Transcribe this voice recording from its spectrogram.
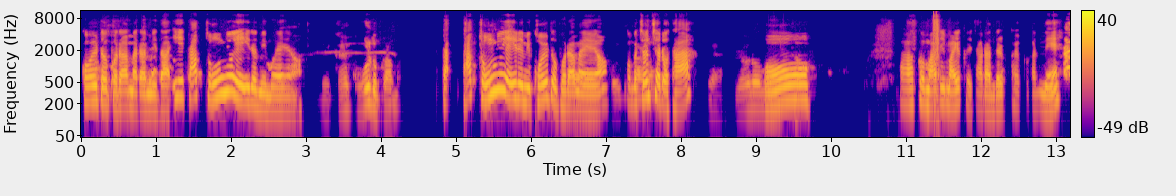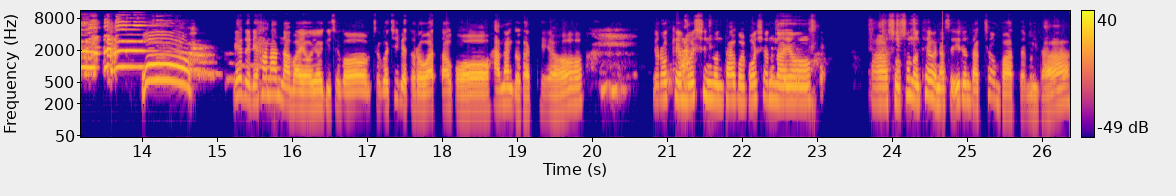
골드 브라마랍니다. 이 닭 종류의 이름이 뭐예요? 네, 걔 골드 브라마. 닭, 닭 종류의 이름이 골드 브라마예요. 골드 그러면 브라마. 전체로 다? 네. 요놈은 오. 아, 그 말이 마이크에 잘 안 들어갈 것 같네. 와! 얘들이 화났나 봐요. 여기 지금 저거 집에 들어왔다고 화난 것 같아요. 이렇게 멋있는 닭을 보셨나요? 아, 수수는 태어나서 이런 닭 처음 봤답니다.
